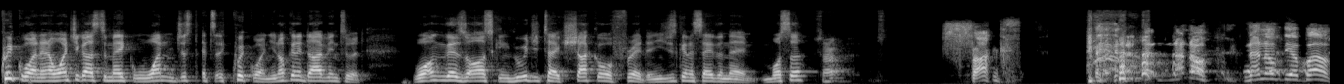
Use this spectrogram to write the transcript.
quick one, and I want you guys to make one. Just it's a quick one. You're not gonna dive into it. Wonga's asking, who would you take, Xhaka or Fred? And you're just gonna say the name, Mossa. Sha- Fuck. None of none of the above.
